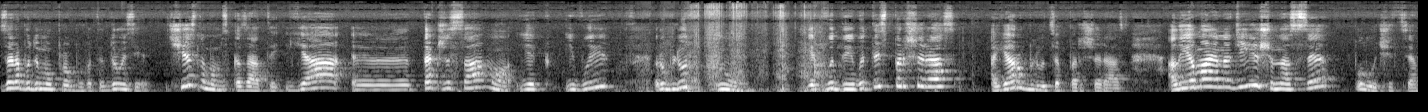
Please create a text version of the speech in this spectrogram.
Зараз будемо пробувати. Друзі, чесно вам сказати, я е, так же само, як і ви, роблю, ну, як ви дивитесь перший раз, а я роблю це перший раз. Але я маю надію, що в нас все вийде.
